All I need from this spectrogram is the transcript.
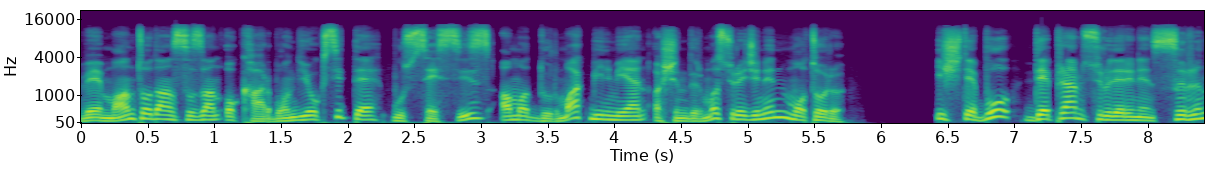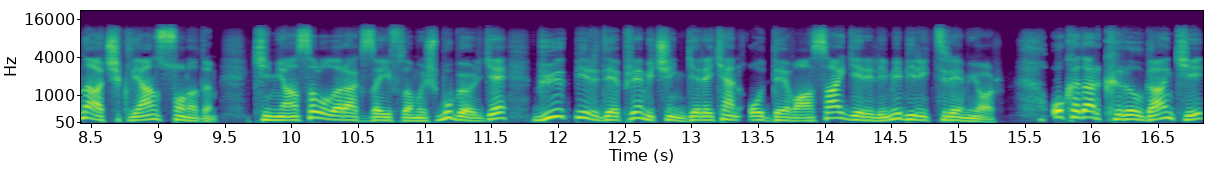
ve mantodan sızan o karbondioksit de bu sessiz ama durmak bilmeyen aşındırma sürecinin motoru. İşte bu deprem sürülerinin sırrını açıklayan son adım. Kimyasal olarak zayıflamış bu bölge büyük bir deprem için gereken o devasa gerilimi biriktiremiyor. O kadar kırılgan ki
